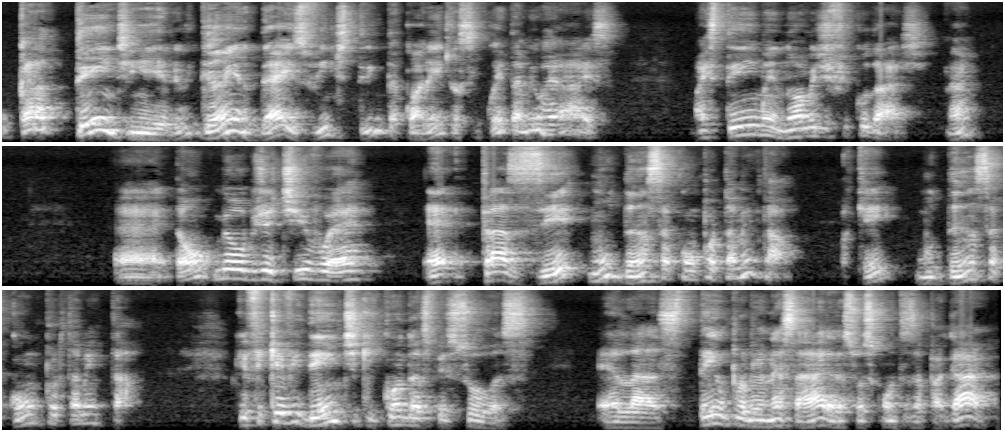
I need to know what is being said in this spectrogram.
O cara tem dinheiro, ele ganha 10, 20, 30, 40, 50 mil reais, mas tem uma enorme dificuldade. Né? É, então, meu objetivo é, é trazer mudança comportamental, ok? Mudança comportamental. Porque fica evidente que quando as pessoas elas têm um problema nessa área das suas contas a pagar,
